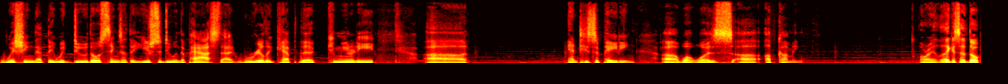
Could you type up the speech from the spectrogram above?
wishing that they would do those things that they used to do in the past that really kept the community uh, anticipating uh, what was uh, upcoming. All right, like I said though,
